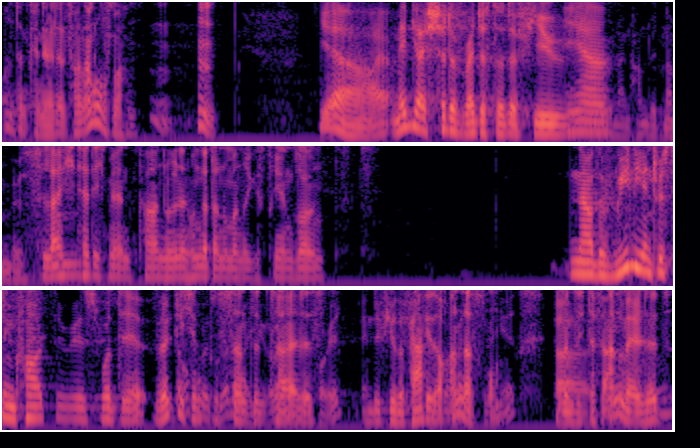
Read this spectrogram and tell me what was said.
Und dann kann er halt einfach einen Anruf machen. Yeah, I- maybe I should have registered a few Ja. 0900 numbers. Vielleicht hätte ich mir ein paar 0900er Nummern registrieren sollen. Now the really interesting part there is what Der wirklich interessante Teil ist, es geht auch andersrum. Wenn man uh, sich dafür anmeldet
